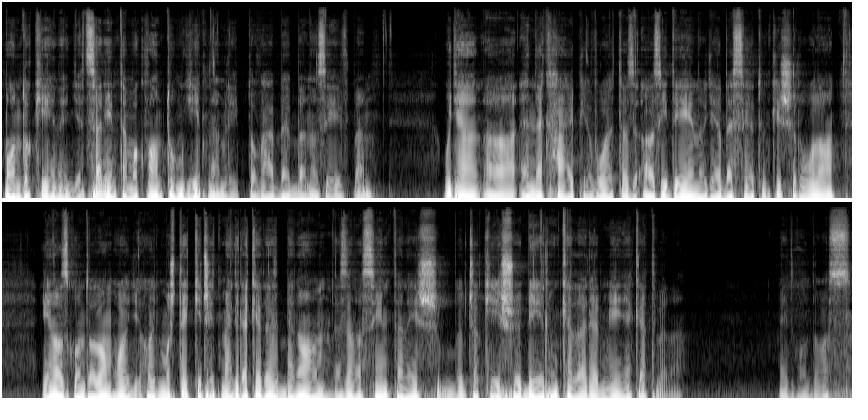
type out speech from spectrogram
Mondok én egyet. Szerintem a kvantumgép nem lép tovább ebben az évben. Ugye a, ennek hype volt az, az idén, ugye beszéltünk is róla. Én azt gondolom, hogy, hogy most egy kicsit megreked ebben a, ezen a szinten, és csak később érünk el eredményeket vele. Mit gondolsz?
